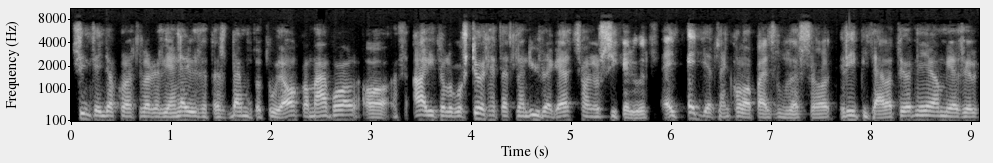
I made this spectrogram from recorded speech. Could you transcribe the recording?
szintén gyakorlatilag az ilyen előzetes bemutatója alkalmával az állítólagos törhetetlen üveget sajnos sikerült egy egyetlen kalapászúzással répítára törnie, ami azért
